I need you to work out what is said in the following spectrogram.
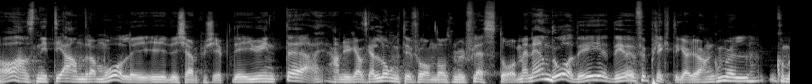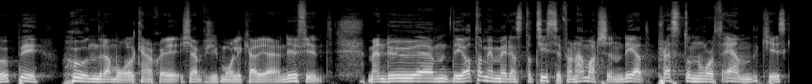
Ja, hans 92 mål i, i The Championship. Det är ju inte, han är ju ganska långt ifrån de som gjort flest då. Men ändå, det, det förpliktigar ju. Han kommer väl komma upp i 100 mål kanske, Championship-mål i karriären. Det är fint. Men du, ehm, det jag tar med mig den statistik från den här matchen, det är att Preston North End, Kisk,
